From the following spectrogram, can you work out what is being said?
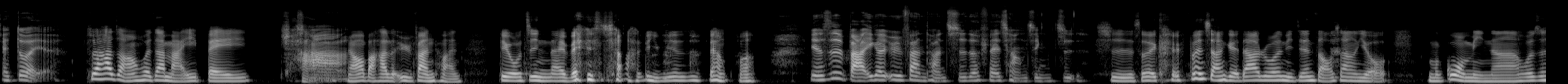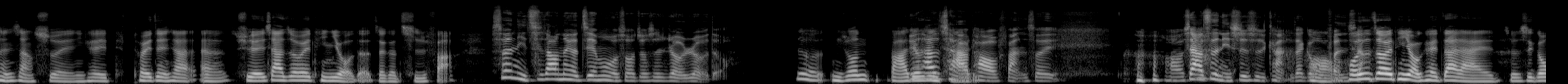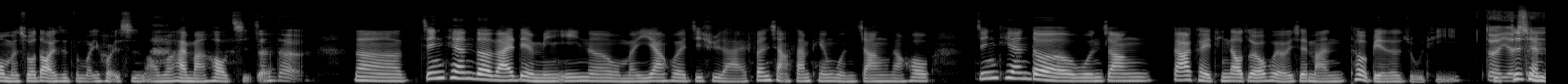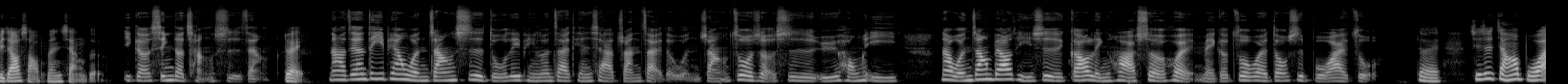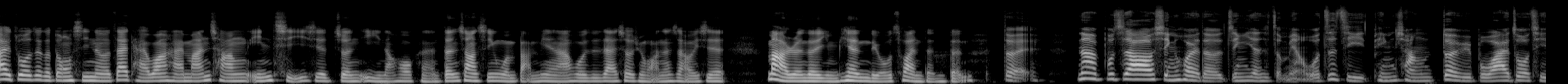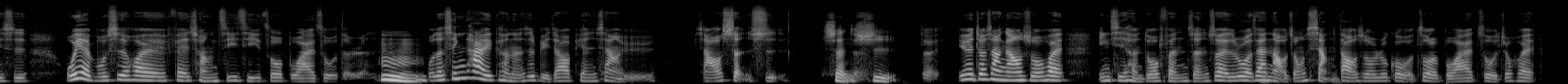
哎，对，哎，所以他早上会再买一杯茶，然后把他的御饭团丢进那杯 茶里面，是这样吗？也是把一个御饭团吃的非常精致。是，所以可以分享给大家。如果你今天早上有。什么过敏啊，或者是很想睡，你可以推荐一下，呃，学一下这位听友的这个吃法。所以你吃到那个芥末的时候，就是热热的。热，你说把它，因为它是茶泡饭，所以 好，下次你试试看，再跟我分享。或是这位听友可以再来，就是跟我们说到底是怎么一回事嘛？我们还蛮好奇的。真的。那今天的来点名医呢，我们一样会继续来分享三篇文章，然后今天的文章。大家可以听到最后会有一些蛮特别的主题，对，之前比较少分享的一个新的尝试，这样。对，那今天第一篇文章是独立评论在天下转载的文章，作者是于红怡。那文章标题是“高龄化社会，每个座位都是博爱座”。对，其实讲到博爱座这个东西呢，在台湾还蛮常引起一些争议，然后可能登上新闻版面啊，或者是在社群网站上有一些骂人的影片流窜等等。对。那不知道新会的经验是怎么样？我自己平常对于不爱做，其实我也不是会非常积极做不爱做的人。嗯，我的心态可能是比较偏向于想要省事，省事。对，因为就像刚刚说，会引起很多纷争，所以如果在脑中想到说，如果我做了不爱做，就会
